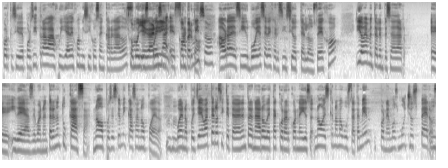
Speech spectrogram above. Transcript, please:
porque si de por sí trabajo y ya dejo a mis hijos encargados. Como llegar y- a- con exacto. permiso. Ahora decir, voy a hacer ejercicio, te los dejo. Y obviamente le empecé a dar eh, ideas de, bueno, entrena en tu casa. No, pues es que en mi casa no puedo. Bueno, pues llévatelos y que te vayan a entrenar o vete a correr con ellos. No, es que no me gusta. También ponemos muchos peros.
